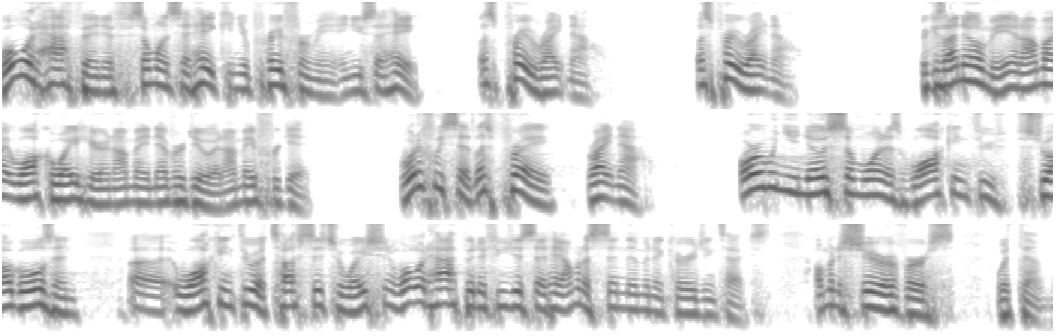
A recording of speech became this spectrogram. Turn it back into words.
What would happen if someone said, "Hey, can you pray for me?" And you say, "Hey, let's pray right now. Let's pray right now." Because I know me, and I might walk away here and I may never do it. I may forget. What if we said, let's pray right now? Or when you know someone is walking through struggles and uh, walking through a tough situation, what would happen if you just said, hey, I'm going to send them an encouraging text? I'm going to share a verse with them.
